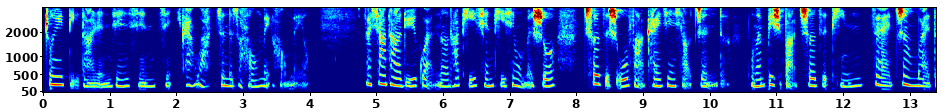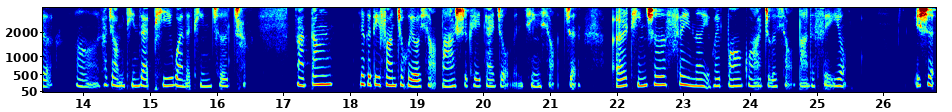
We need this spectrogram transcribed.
终于抵达人间仙境。一看哇，真的是好美好美哦！那下榻的旅馆呢，他提前提醒我们说，车子是无法开进小镇的，我们必须把车子停在镇外的，呃，他叫我们停在 P1 的停车场。那当那个地方就会有小巴士可以带着我们进小镇，而停车费呢，也会包括这个小巴的费用。于是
